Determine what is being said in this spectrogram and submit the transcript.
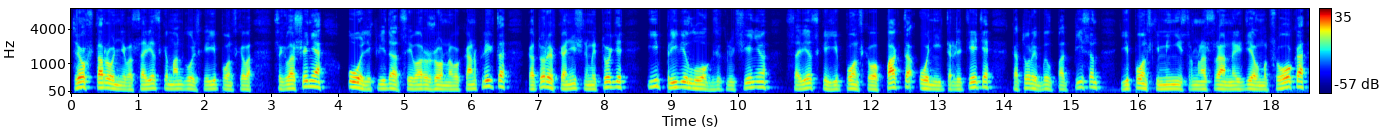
трехстороннего советско-монгольско-японского соглашения о ликвидации вооруженного конфликта, которое в конечном итоге и привело к заключению Советско-японского пакта о нейтралитете, который был подписан японским министром иностранных дел Мацуока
